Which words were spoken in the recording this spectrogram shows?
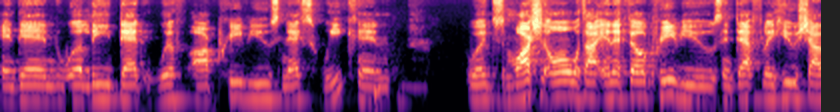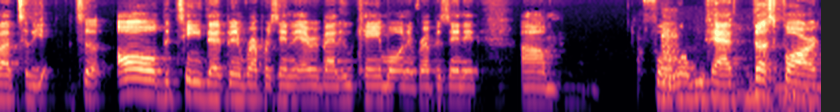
and then we'll lead that with our previews next week, and we're just marching on with our NFL previews. And definitely huge shout out to the to all the teams that have been represented, everybody who came on and represented. Um, for what we've had thus far,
